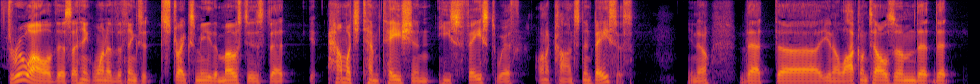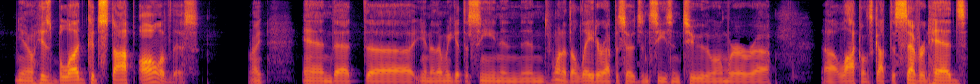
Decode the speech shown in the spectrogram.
through all of this, I think one of the things that strikes me the most is that how much temptation he's faced with on a constant basis. You know that uh, you know Lachlan tells him that that you know his blood could stop all of this, right? And that uh, you know then we get the scene in, in one of the later episodes in season two, the one where uh, uh Lachlan's got the severed heads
